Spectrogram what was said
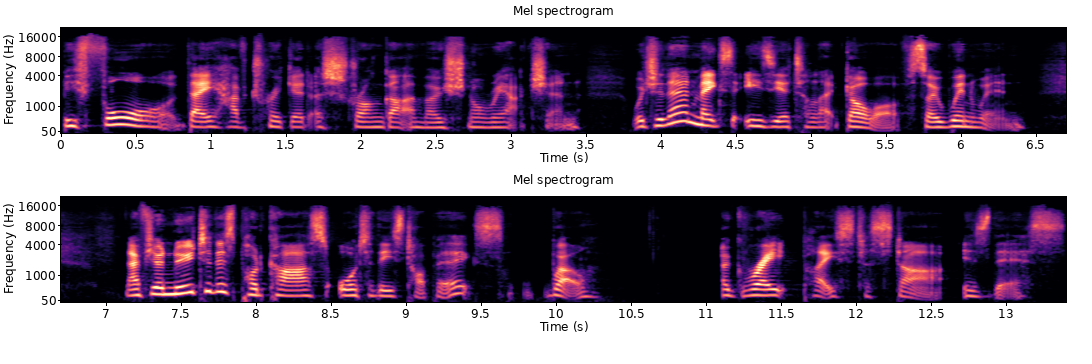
before they have triggered a stronger emotional reaction, which then makes it easier to let go of. So win win. Now, if you're new to this podcast or to these topics, well, a great place to start is this.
